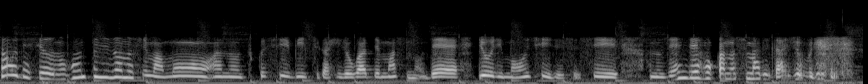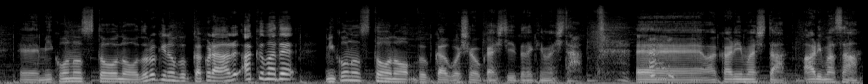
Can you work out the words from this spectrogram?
そうですよ。本当にどの島もあの美しいビーチが広がってますので料理も美味しいですしあの全然他の島で大丈夫です。えー、ミコノス島の驚きの物価。これはあくまでミコノス島の物価をご紹介していただきました。わ、えー、はい、かりました。有馬さん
